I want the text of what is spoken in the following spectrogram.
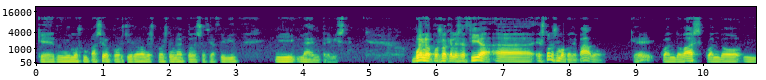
que tuvimos un paseo por Girona después de un acto de sociedad civil y la entrevista. Bueno, pues lo que les decía, uh, esto no es un moco de pavo. ¿eh? Cuando vas, cuando mm,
